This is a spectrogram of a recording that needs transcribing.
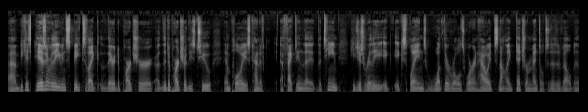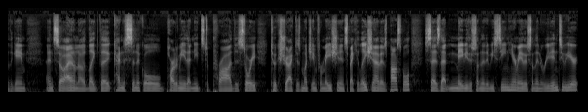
Um, because he doesn't really even speak to like their departure, uh, the departure of these two employees, kind of affecting the the team. He just really I- explains what their roles were and how it's not like detrimental to the development of the game. And so I don't know, like the kind of cynical part of me that needs to prod the story to extract as much information and speculation out of it as possible says that maybe there's something to be seen here, maybe there's something to read into here.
